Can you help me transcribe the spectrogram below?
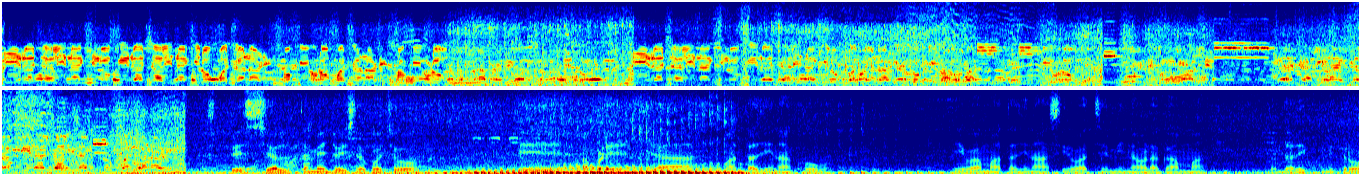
કેરા ચાલીના કિલો કેરા ચાલીના કિલો, પચાના અઢીસો કેવડો, પચાના અઢીસો કેવડો? કેરા ચાલીના કિલો કેરા ચાલીના કિલો, પચાના અઢીસો કેવડો, પચાના અઢીસો કેવડો? સ્પેશિયલ તમે જોઈ શકો છો કે આપણે જ્યાં માતાજીના ખૂબ એવા માતાજીના આશીર્વાદ છે મીનાવાડા ગામમાં. તો દરેક મિત્રો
